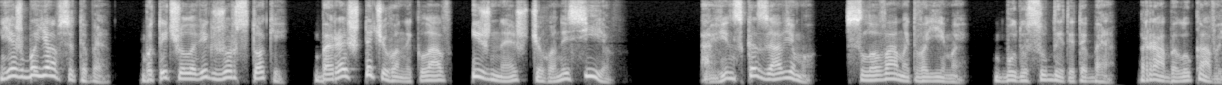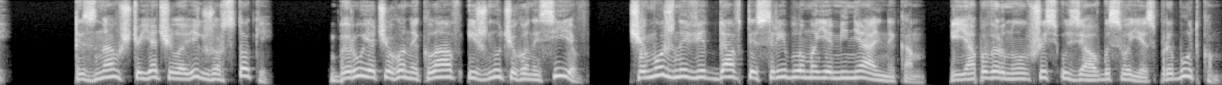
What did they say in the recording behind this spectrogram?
Я ж боявся тебе, бо ти чоловік жорстокий, береш те, чого не клав, і жнеш, чого не сіяв. А він сказав йому Словами твоїми буду судити тебе, рабе лукавий. Ти знав, що я чоловік жорстокий? Беру я чого не клав і жну чого не сіяв? Чому ж не віддав ти срібло моє міняльникам, і я, повернувшись, узяв би своє з прибутком?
